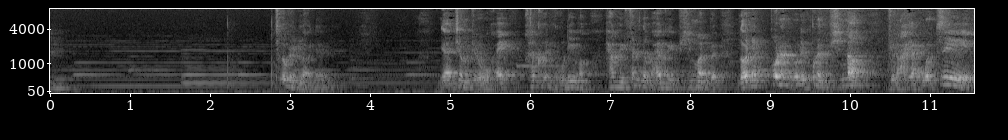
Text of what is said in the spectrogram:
嗯，特别是老年人。年轻人觉得我还还可以努力嘛，还可以奋斗嘛，还可以拼嘛，对不对？老年人不能努力，不能拼了，觉得哎呀，我这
